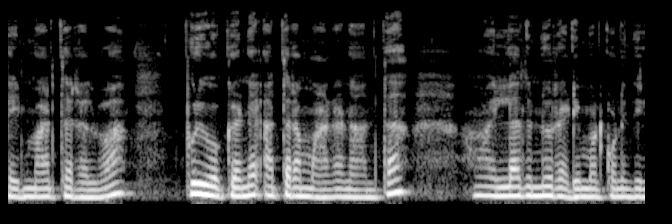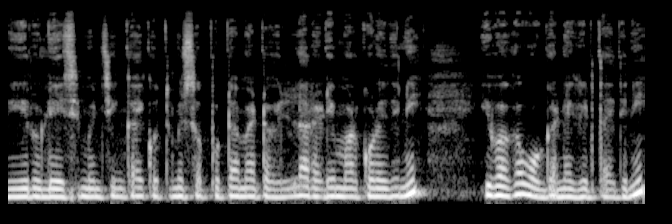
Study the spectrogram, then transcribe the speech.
ಸೈಡ್ ಮಾಡ್ತಾರಲ್ವ? ಪುರಿ ಒಗ್ಗರಣೆ ಆ ಥರ ಮಾಡೋಣ ಅಂತ ಎಲ್ಲದನ್ನು ರೆಡಿ ಮಾಡ್ಕೊಂಡಿದ್ದೀನಿ. ಈರುಳ್ಳಿ, ಹಸಿಮೆಣ್ಸಿನ್ಕಾಯಿ, ಕೊತ್ತಂಬರಿ ಸೊಪ್ಪು ಟೊಮೆಟೊ ಎಲ್ಲ ರೆಡಿ ಮಾಡ್ಕೊಂಡಿದ್ದೀನಿ. ಇವಾಗ ಒಗ್ಗರಣೆಗೆ ಇಡ್ತಾ ಇದ್ದೀನಿ.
